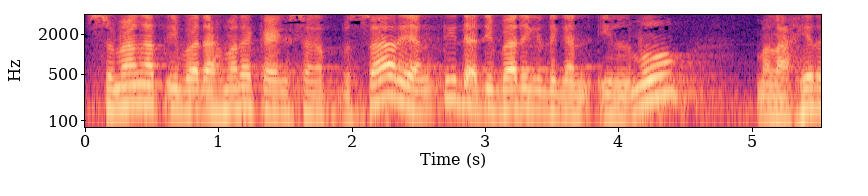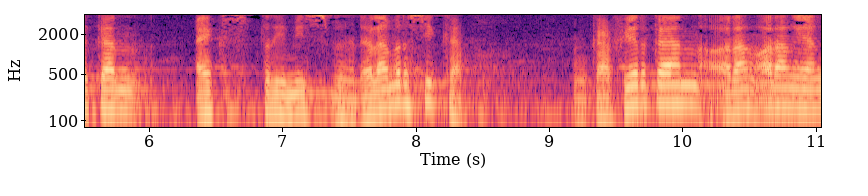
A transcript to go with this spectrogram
Semangat ibadah mereka yang sangat besar Yang tidak dibaring dengan ilmu Melahirkan ekstremisme dalam bersikap. Mengkafirkan orang-orang yang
